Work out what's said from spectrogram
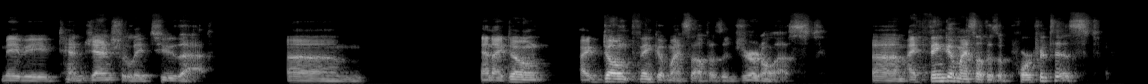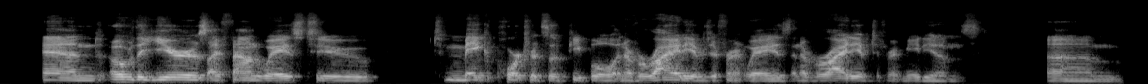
maybe tangentially to that. Um, and I don't, I don't think of myself as a journalist. Um, I think of myself as a portraitist. And over the years, I found ways to, to make portraits of people in a variety of different ways, in a variety of different mediums. Um,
